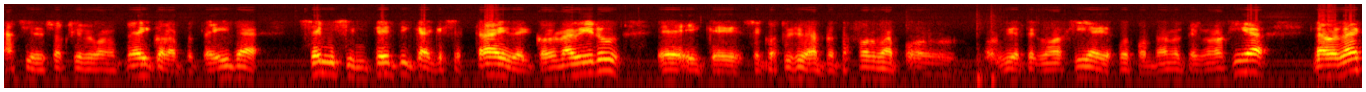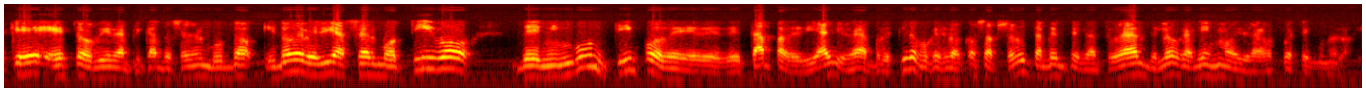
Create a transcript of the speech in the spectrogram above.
ácido desoxirribonucleico, la proteína semisintética que se extrae del coronavirus eh, y que se construye una plataforma por, por biotecnología y después por nanotecnología. La verdad es que esto viene aplicándose en el mundo y no debería ser motivo de ningún tipo de, etapa de diario, nada por el estilo, porque es una cosa absolutamente natural del organismo y de la respuesta inmunológica.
